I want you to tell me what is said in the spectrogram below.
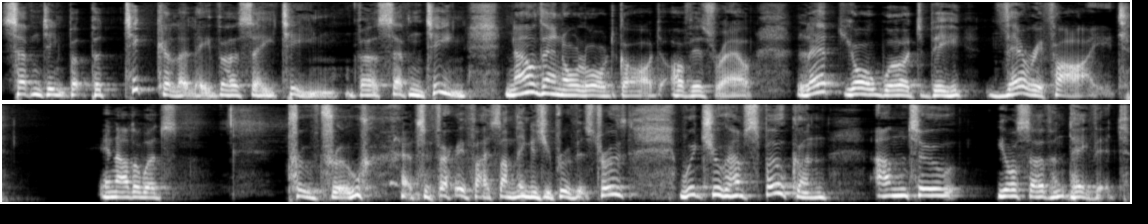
17, but particularly verse 18, verse 17. Now then, O Lord God of Israel, let your word be verified. In other words, prove true. to verify something as you prove its truth, which you have spoken unto your servant David.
